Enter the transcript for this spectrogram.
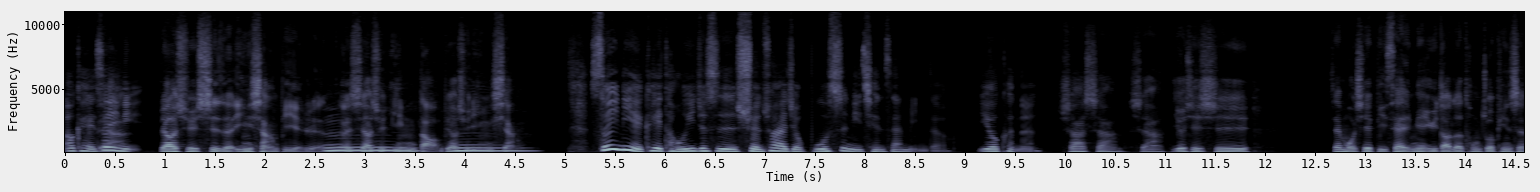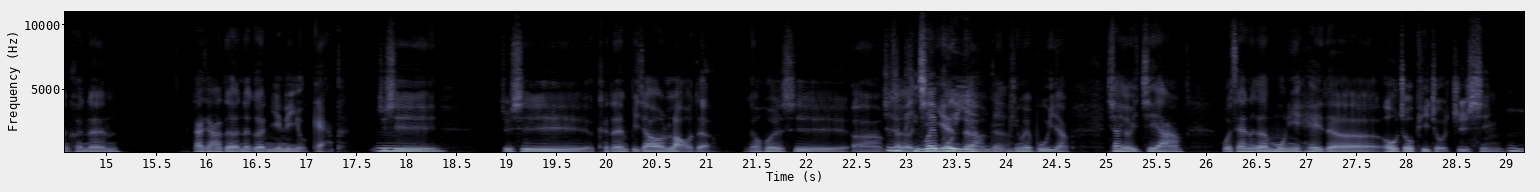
OK，啊、所以你不要去试着影响别人，嗯、而是要去引导，不要去影响、嗯。所以你也可以同意，就是选出来的酒不是你前三名的，也有可能。是啊，是啊，是啊，尤其是在某些比赛里面遇到的同桌评审，可能大家的那个年龄有 gap，就是、嗯、就是可能比较老的。然后或者是呃比较有经验的，你品味不一样。像有一届啊，我在那个慕尼黑的欧洲啤酒之星，嗯，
